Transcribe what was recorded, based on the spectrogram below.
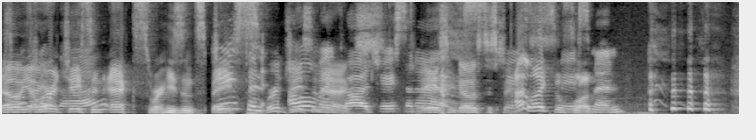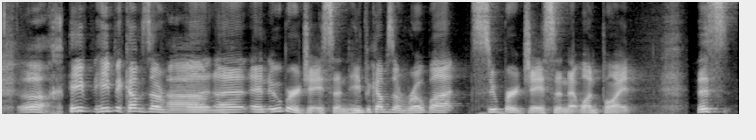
Oh yeah, we're at about Jason. X where he's in space. Jason, We're at oh my X. god, Jason X. Jason goes to space. I like this one. Spaceman. Ugh. He he becomes a, Um, a, a an Uber Jason. He becomes a robot super Jason at one point. This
